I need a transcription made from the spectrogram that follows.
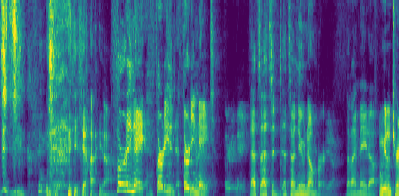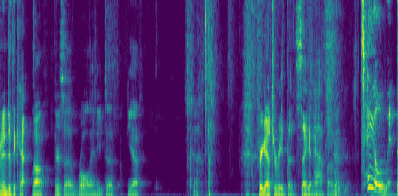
the yeah, yeah. 30 Nate. 30, 30 Nate. 38. That's that's a that's a new number Yeah. that I made up. I'm gonna turn into the cat. Oh, there's a roll I need to. Yeah. Forgot to read the second half of it. Tail whip.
